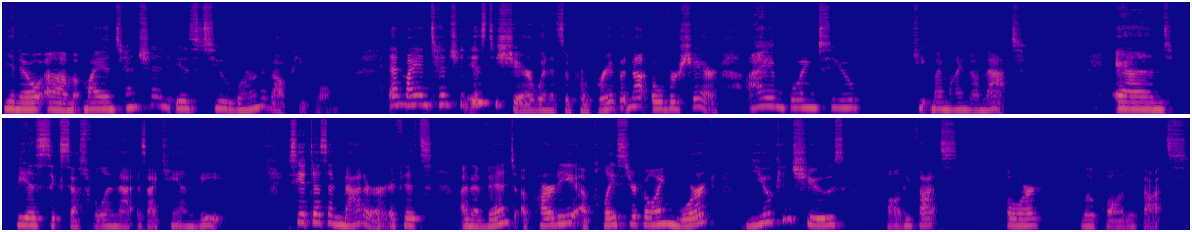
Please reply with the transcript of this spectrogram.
You know, um, my intention is to learn about people. And my intention is to share when it's appropriate, but not overshare. I am going to keep my mind on that and be as successful in that as I can be. You See, it doesn't matter if it's an event, a party, a place you're going, work, you can choose quality thoughts or low quality thoughts.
